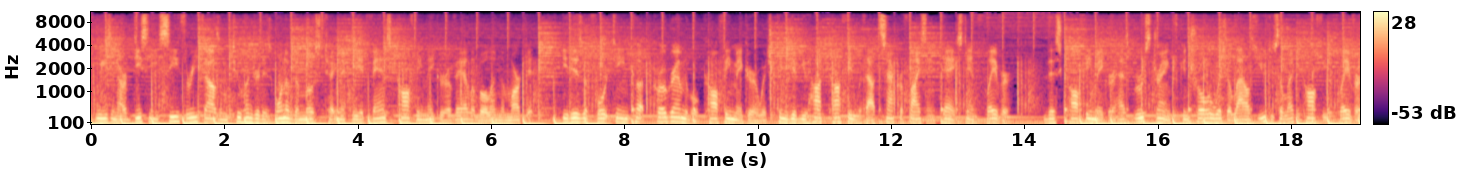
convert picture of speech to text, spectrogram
Cuisinart DCC 3200 is one of the most technically advanced coffee maker available in the market. It is a 14-cup programmable coffee maker which can give you hot coffee without sacrificing taste and flavor. This coffee maker has brew strength control which allows you to select coffee flavor,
